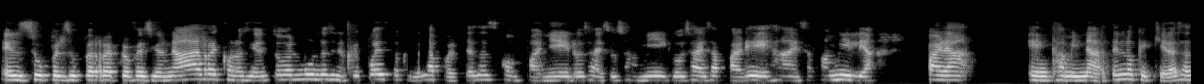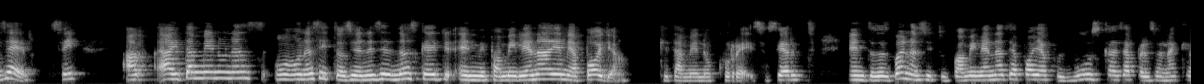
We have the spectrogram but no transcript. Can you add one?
el súper, súper reprofesional, reconocido en todo el mundo, sino que puedes tocar la puerta a esos compañeros, a esos amigos, a esa pareja, a esa familia, para encaminarte en lo que quieras hacer, ¿sí? Hay también unas, unas situaciones, no es que en mi familia nadie me apoya, que también ocurre eso, ¿cierto? Entonces, bueno, si tu familia no te apoya, pues busca a esa persona que,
